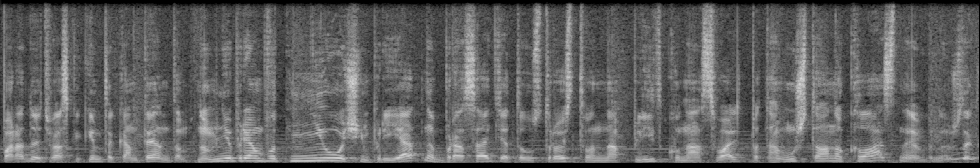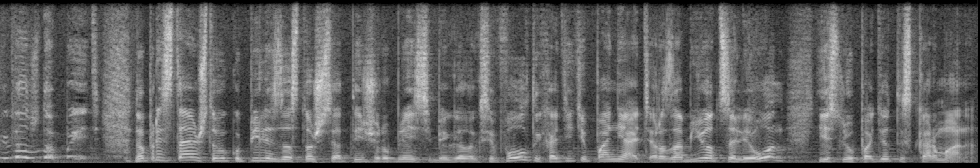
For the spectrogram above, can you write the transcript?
порадовать вас каким-то контентом. Но мне прям вот не очень приятно бросать это устройство на плитку, на асфальт, потому что оно классное, потому что так должно быть. Но представим, что вы купили за 160 тысяч рублей себе Galaxy Fold и хотите понять, разобьется ли он, если упадет из кармана.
